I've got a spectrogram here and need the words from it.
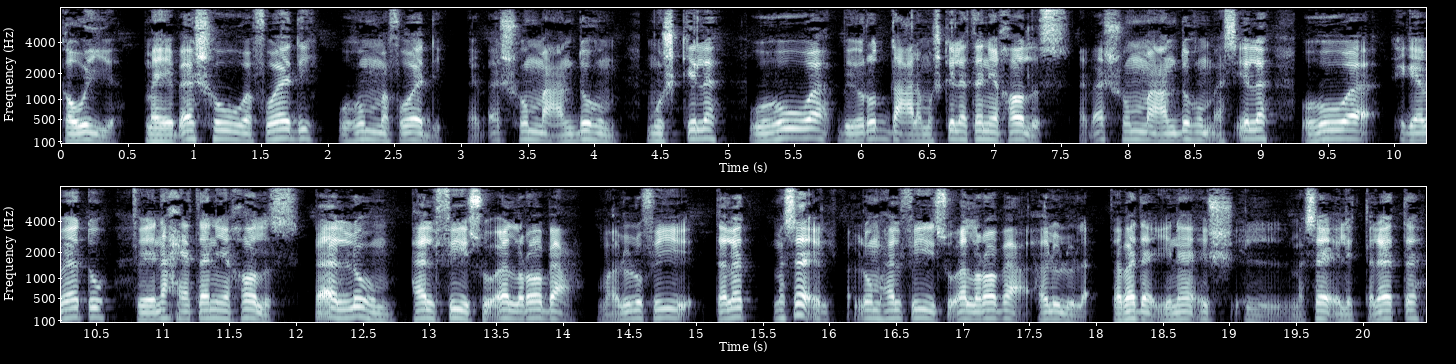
قوية. ما يبقاش هو في وادي وهم في وادي ما يبقاش هم عندهم. مشكلة وهو بيرد على مشكلة تانية خالص. ما يبقاش هم عندهم أسئلة وهو إجاباته في ناحية تانية خالص. فقال لهم هل في سؤال رابع؟ ما قالوا له في ثلاث مسائل. فقال لهم هل في سؤال رابع؟ قالوا له لا. فبدأ يناقش المسائل الثلاثة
